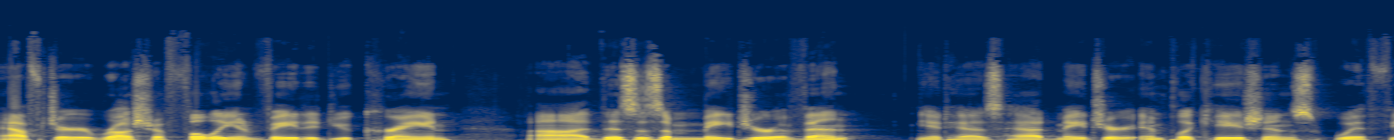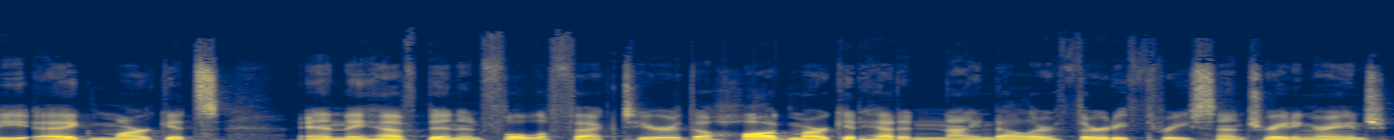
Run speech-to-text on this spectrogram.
after Russia fully invaded Ukraine. Uh, this is a major event. It has had major implications with the ag markets and they have been in full effect here. The hog market had a $9.33 trading range.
